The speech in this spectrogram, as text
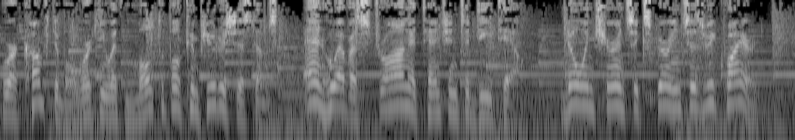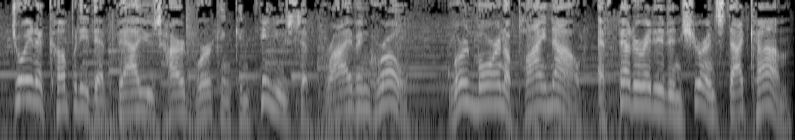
who are comfortable working with multiple computer systems and who have a strong attention to detail. No insurance experience is required. Join a company that values hard work and continues to thrive and grow. Learn more and apply now at federatedinsurance.com.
